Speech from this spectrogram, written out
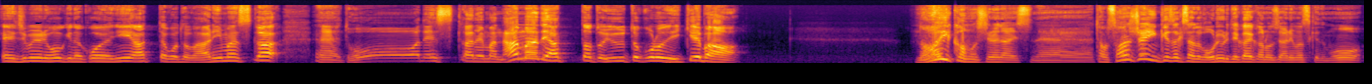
えー、自分より大きな声に会ったことがありますが、えー、どうですかね？まあ生で会ったというところでいけばないかもしれないですね。多分サンシャイン池崎さんとか俺よりでかい可能性ありますけども、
